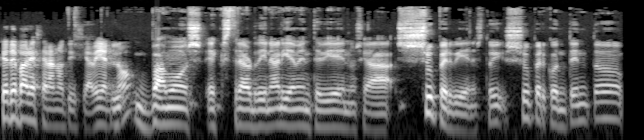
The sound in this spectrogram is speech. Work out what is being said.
¿Qué te parece la noticia? Bien, ¿no? Vamos, extraordinariamente bien, o sea, súper bien. Estoy súper contento,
